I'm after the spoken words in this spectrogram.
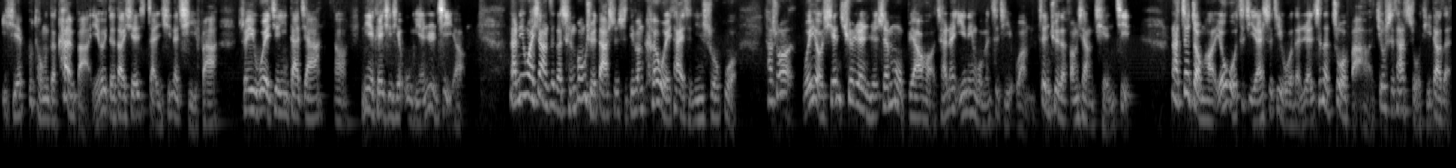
一些不同的看法，也会得到一些崭新的启发。所以我也建议大家啊，你也可以写写五年日记啊。那另外像这个成功学大师史蒂芬·科维，他也曾经说过，他说唯有先确认人生目标哈，才能引领我们自己往正确的方向前进。那这种哈由我自己来设计我的人生的做法哈，就是他所提到的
